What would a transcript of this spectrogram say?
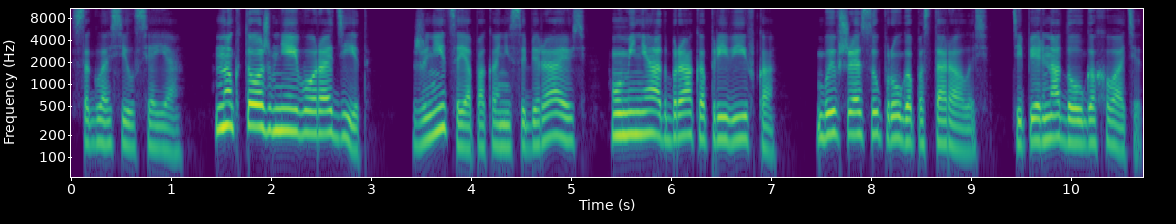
согласился я. Но кто ж мне его родит? Жениться я пока не собираюсь, у меня от брака прививка. Бывшая супруга постаралась, теперь надолго хватит.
